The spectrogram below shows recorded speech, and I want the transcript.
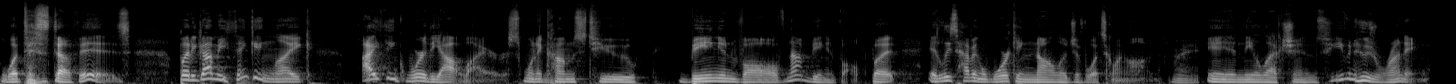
what this stuff is." But it got me thinking like I think we're the outliers when it comes to being involved, not being involved, but at least having a working knowledge of what's going on Right. in the elections, even who's running.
